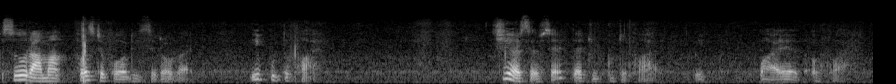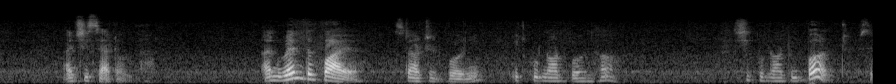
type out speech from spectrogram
So Rama, first of all, he said, all right, he put the fire. She herself said that you put a fire, big fire of fire. And she sat on that. And when the fire started burning, it could not burn her. She could not be burnt. See?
